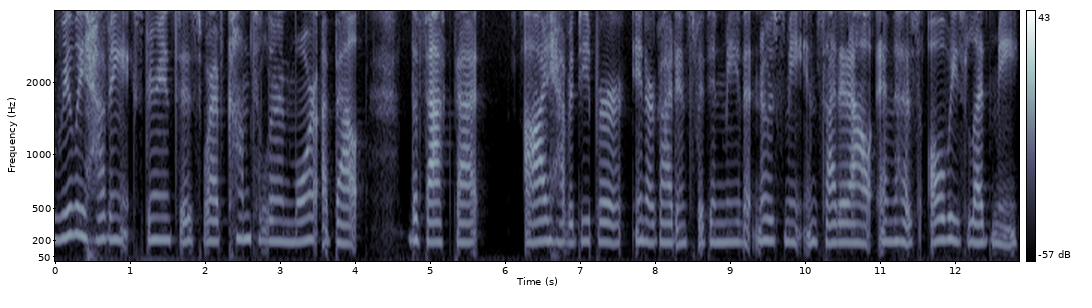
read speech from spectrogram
really having experiences where I've come to learn more about the fact that I have a deeper inner guidance within me that knows me inside and out and that has always led me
